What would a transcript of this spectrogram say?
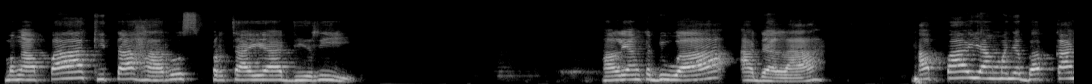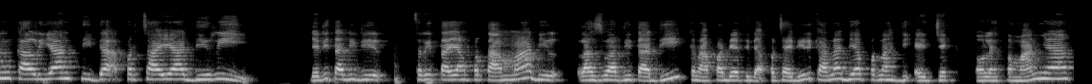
mengapa kita harus percaya diri. Hal yang kedua adalah apa yang menyebabkan kalian tidak percaya diri. Jadi tadi di cerita yang pertama di Lazuardi tadi, kenapa dia tidak percaya diri? Karena dia pernah diejek oleh temannya,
